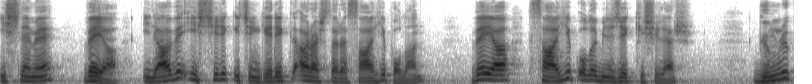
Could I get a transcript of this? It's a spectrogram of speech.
işleme veya ilave işçilik için gerekli araçlara sahip olan veya sahip olabilecek kişiler, gümrük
